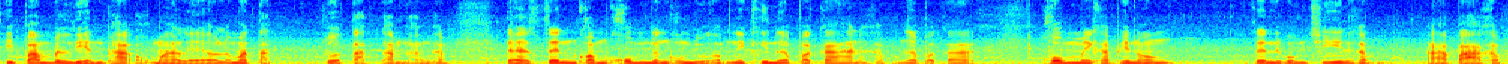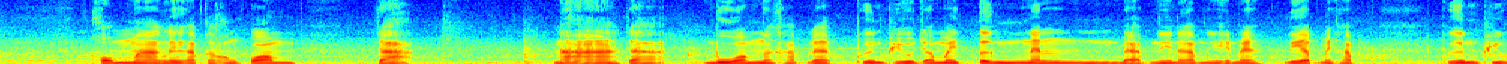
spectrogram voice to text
ที่ปั๊มเป็นเหรียญพระออกมาแล้ว แล้วมาตัดตัวตัดตามหลังครับ แต่เส้นความคมยังคงอยู่ครับ นี่คือเนื้อปลาก้านะครับ เนื้อปลาก้าคมไหมครับพี่น้องเส้นที่ผมชี้นะครับหาปลาครับ คมมากเลยครับ ถ้าของปลอมจะหนาจะบวมนะครับ และพื้นผิวจะไม่ตึงแน่นแบบนี้นะครับ นี่เห็นไหมเรียบไหมครับ พื้นผิว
